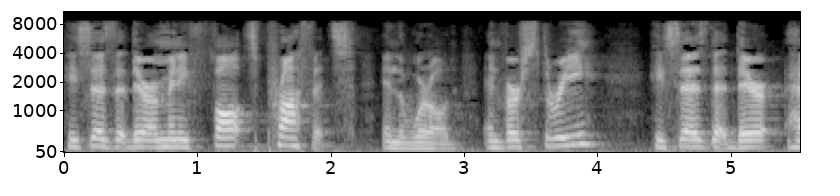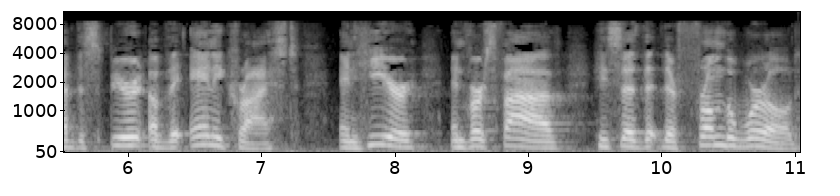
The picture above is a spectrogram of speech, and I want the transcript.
he says that there are many false prophets in the world. In verse 3, he says that there have the spirit of the Antichrist. And here in verse 5, he says that they're from the world.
